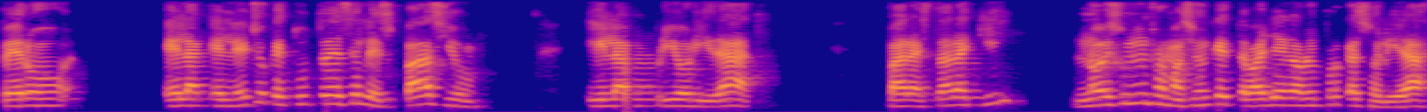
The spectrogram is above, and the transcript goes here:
pero el, el hecho que tú te des el espacio y la prioridad para estar aquí no es una información que te va a llegar hoy por casualidad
